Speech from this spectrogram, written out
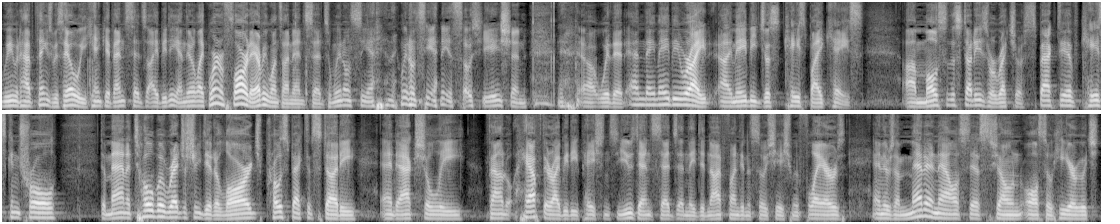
we would have things. We say, "Oh, you can't give NSAIDs IBD," and they're like, "We're in Florida. Everyone's on NSAIDs, and we don't see any. We don't see any association uh, with it." And they may be right. I may be just case by case. Um, most of the studies were retrospective, case control. The Manitoba Registry did a large prospective study and actually found half their IBD patients used NSAIDs and they did not find an association with flares. And there's a meta-analysis shown also here, which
